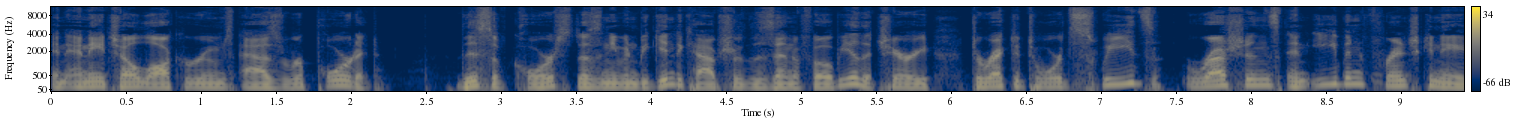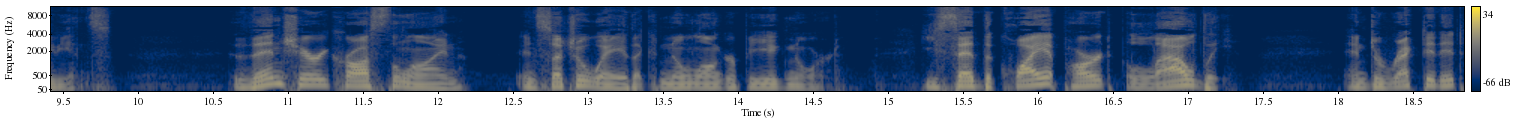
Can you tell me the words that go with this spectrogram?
in NHL locker rooms as reported. This, of course, doesn't even begin to capture the xenophobia that Cherry directed towards Swedes, Russians, and even French Canadians. Then Cherry crossed the line in such a way that could no longer be ignored. He said the quiet part loudly and directed it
